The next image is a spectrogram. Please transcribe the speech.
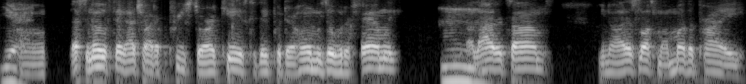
Yeah. Um, that's another thing I try to preach to our kids because they put their homies over their family. Mm. A lot of times, you know, I just lost my mother probably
